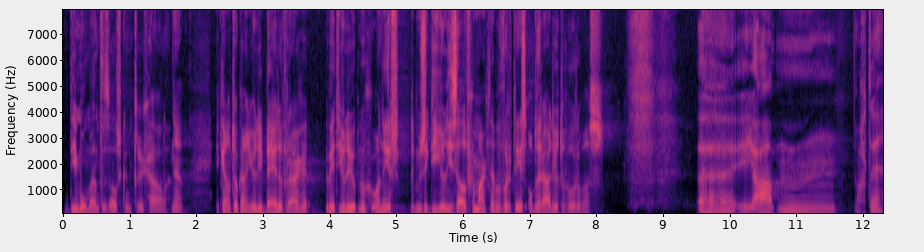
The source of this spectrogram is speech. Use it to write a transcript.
die momenten zelfs kunt terughalen. Ja. Ik kan het ook aan jullie beiden vragen. Weten jullie ook nog wanneer de muziek die jullie zelf gemaakt hebben voor het eerst op de radio te horen was? Eh, ja, mm, wacht hè.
